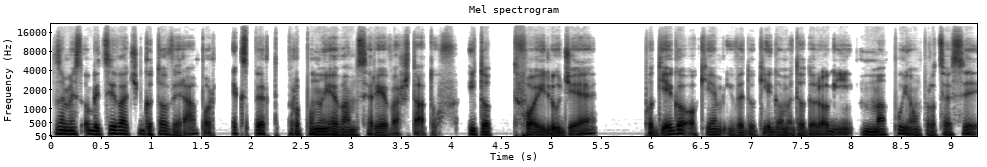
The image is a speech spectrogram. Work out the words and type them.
Zamiast obiecywać gotowy raport, ekspert proponuje Wam serię warsztatów. I to Twoi ludzie pod jego okiem i według jego metodologii mapują procesy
